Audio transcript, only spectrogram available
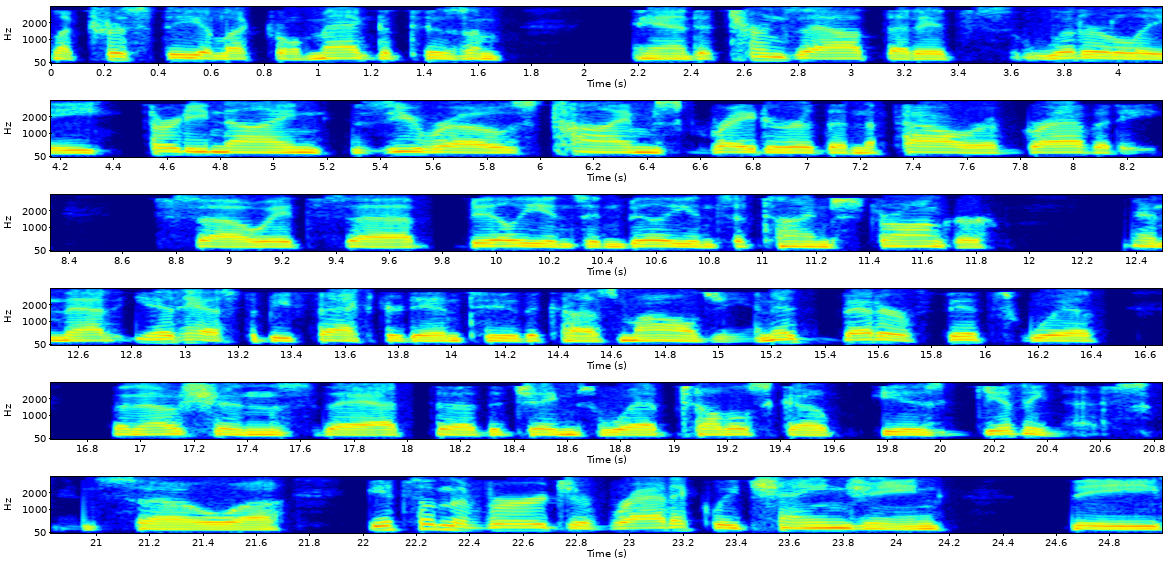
electricity, electromagnetism, and it turns out that it's literally 39 zeros times greater than the power of gravity. So it's uh, billions and billions of times stronger, and that it has to be factored into the cosmology. And it better fits with the notions that uh, the James Webb Telescope is giving us. And so uh, it's on the verge of radically changing the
